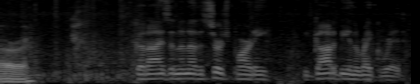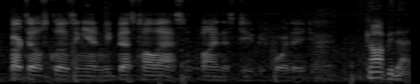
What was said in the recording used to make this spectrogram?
Alright. Got eyes on another search party. We gotta be in the right grid. Cartel's closing in. We'd best haul ass and find this dude before they do. Copy that.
